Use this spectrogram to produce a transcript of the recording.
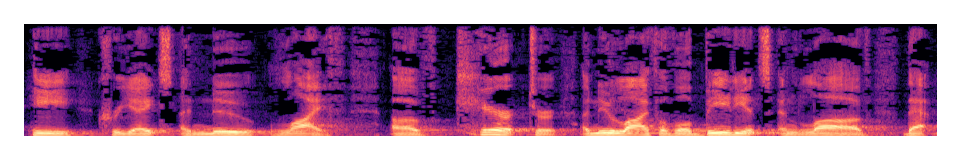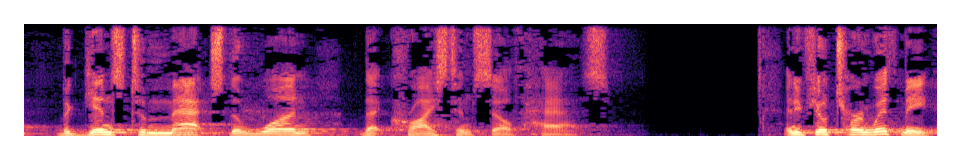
he creates a new life of character, a new life of obedience and love that begins to match the one that Christ Himself has. And if you'll turn with me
